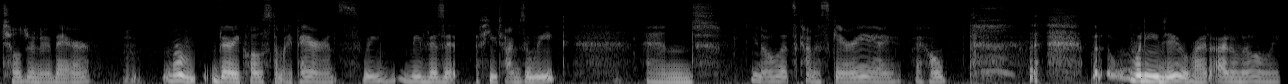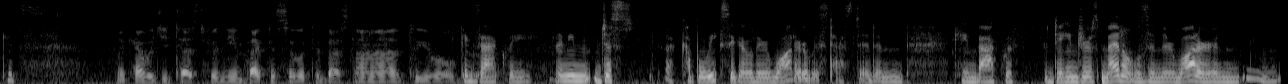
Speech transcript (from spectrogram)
children are there. Mm. We're very close to my parents. We we visit a few times a week, and you know that's kind of scary. I I hope, but what do you do? I, I don't know. Like it's Like how would you test for the impact of silica dust on a two-year-old? Exactly. I mean, just a couple weeks ago, their water was tested and came back with dangerous metals in their water. And,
